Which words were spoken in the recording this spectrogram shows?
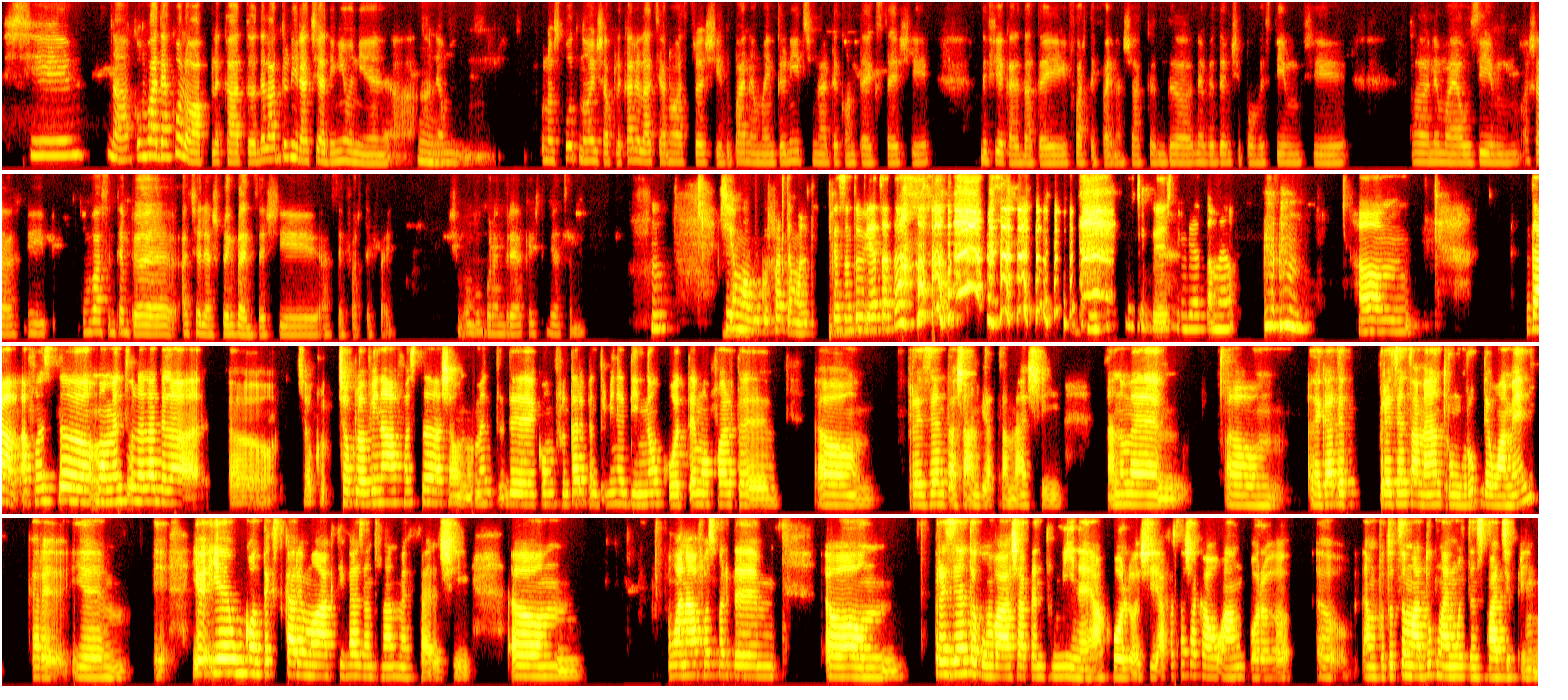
Și na, cumva de acolo a plecat, de la întâlnirea aceea din iunie, mm. ne-am cunoscut noi și a plecat relația noastră și după aia ne-am mai întâlnit și în alte contexte și de fiecare dată e foarte fain așa când uh, ne vedem și povestim și uh, ne mai auzim, așa, e, cumva suntem pe aceleași frecvențe și asta e foarte fain. Și mă mm. bucur, Andreea, că ești în viața mea. Și eu mă bucur foarte mult că sunt în viața ta. și că ești în viața mea. um, da, a fost uh, momentul ăla de la uh, Cioclovina a fost uh, așa un moment de confruntare pentru mine din nou cu o temă foarte uh, prezentă așa în viața mea și anume uh, legat de prezența mea într-un grup de oameni care e E, e un context care mă activează într-un anume fel și um, Oana a fost foarte um, prezentă cumva așa pentru mine acolo și a fost așa ca o ancoră. Uh, am putut să mă aduc mai mult în spațiu prin,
